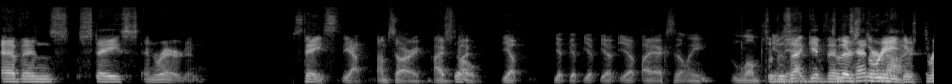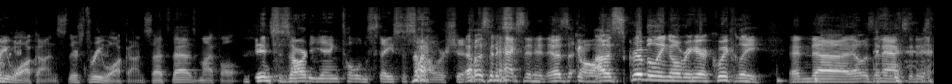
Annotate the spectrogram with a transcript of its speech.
Evans, Staes, and Raridon. Staes, yeah. I'm sorry. I, so, I yep, yep, yep, yep, yep, yep. I accidentally lumped. So does that give them? So there's three. There's three okay. walk-ons. There's three walk-ons. That's that's my fault. Vince has already yanked Holden Staes a scholarship. that was an accident. Was, I was scribbling over here quickly, and uh, that was an accident.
